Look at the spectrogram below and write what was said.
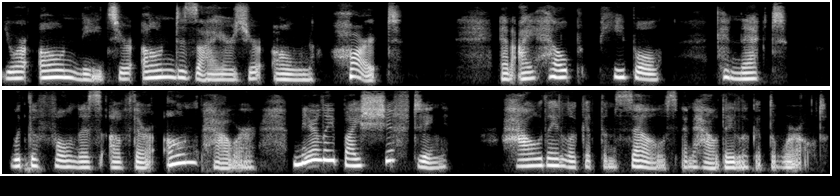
your own needs, your own desires, your own heart? And I help people connect with the fullness of their own power merely by shifting how they look at themselves and how they look at the world.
